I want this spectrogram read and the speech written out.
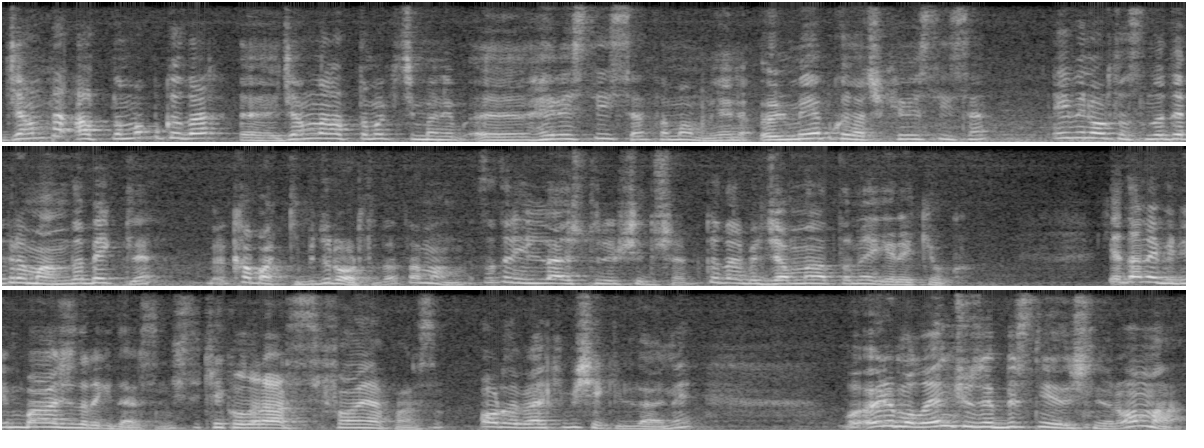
Camdan atlama bu kadar, e, camdan atlamak için hani e, hevesliysen tamam mı? Yani ölmeye bu kadar çok hevesliysen evin ortasında deprem anında bekle. Böyle kabak gibi dur ortada tamam mı? Zaten illa üstüne bir şey düşer. Bu kadar bir camdan atlamaya gerek yok. Ya da ne bileyim Bağcılar'a gidersin. İşte kekolara artistik falan yaparsın. Orada belki bir şekilde hani bu ölüm olayını çözebilirsin diye düşünüyorum ama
